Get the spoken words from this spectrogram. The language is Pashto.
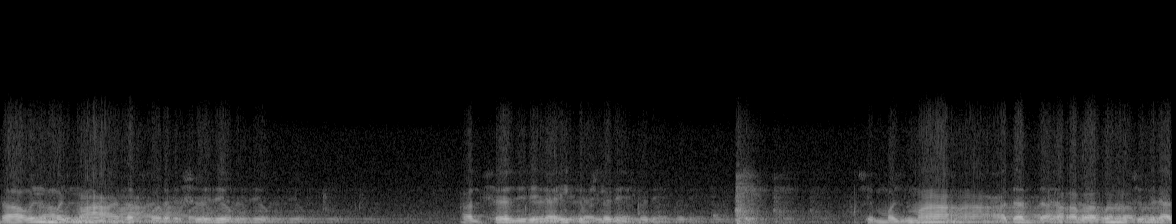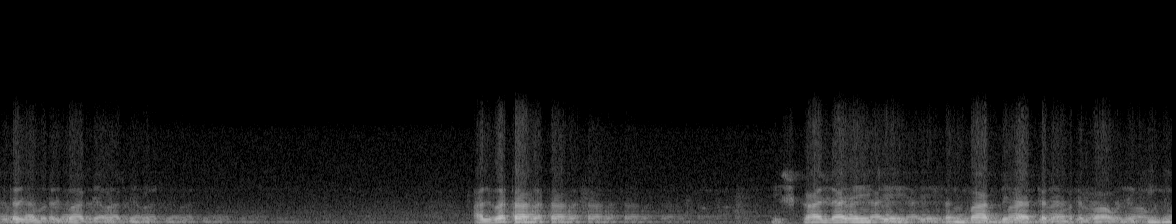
د هغوی مجموعه عادت ښودل شوی دی او الفیض الالهی کې هم شته دی چې مجموعه عادت د هغه بابونو چې بلا ترجمه د باب دی هغه څه دي البته اشکال دا دی چې څنګه باب بلا ترجمه د باب ولکېږي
